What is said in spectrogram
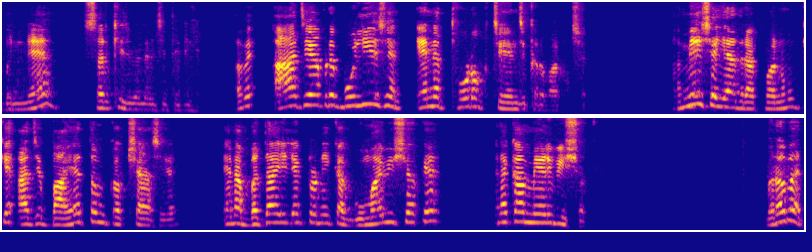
બંને સરખી જ વેલેન્સી થઈ ગઈ. હવે આ જે આપણે બોલીએ છીએ એને થોડોક ચેન્જ કરવાનો છે. હંમેશા યાદ રાખવાનું કે આ જે બાહ્યતમ કક્ષા છે, એના બધા ઇલેક્ટ્રોનિક કા ગુમાવી શકે અને કા મેળવી શકે. બરાબર?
